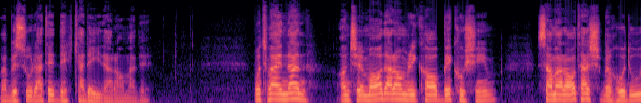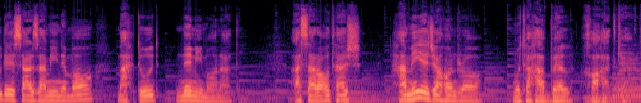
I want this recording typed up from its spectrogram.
و به صورت دهکده ای در آمده مطمئنا آنچه ما در آمریکا بکوشیم ثمراتش به حدود سرزمین ما محدود نمیماند. اثراتش همه جهان را متحول خواهد کرد.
